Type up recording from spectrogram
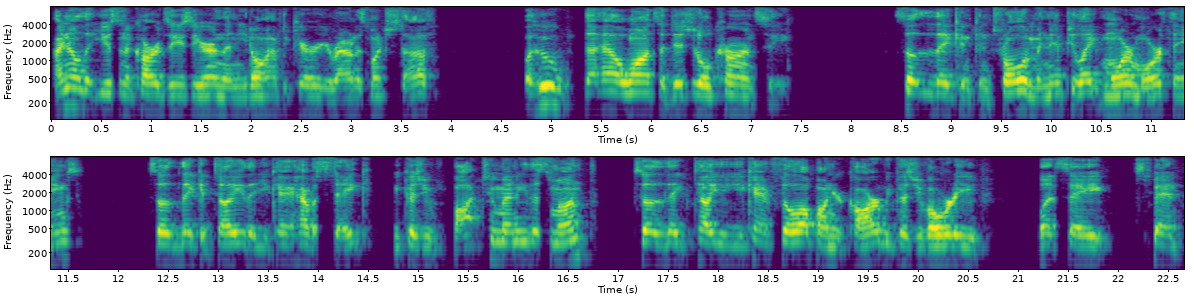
I know that using a card's easier and then you don't have to carry around as much stuff. But who the hell wants a digital currency? So that they can control and manipulate more and more things? So that they can tell you that you can't have a steak because you've bought too many this month? So that they tell you you can't fill up on your car because you've already, let's say, spent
